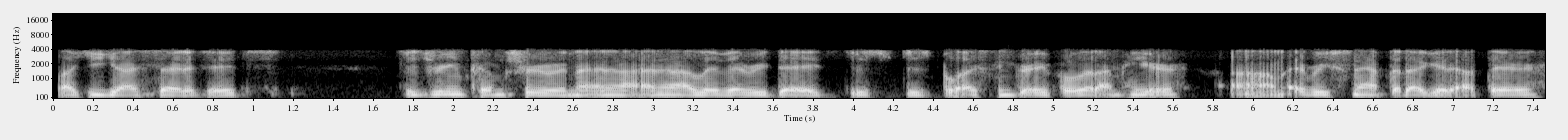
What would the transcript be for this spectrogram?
like you guys said, it's it's, it's a dream come true, and, and, I, and I live every day just just blessed and grateful that I'm here um, every snap that I get out there,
